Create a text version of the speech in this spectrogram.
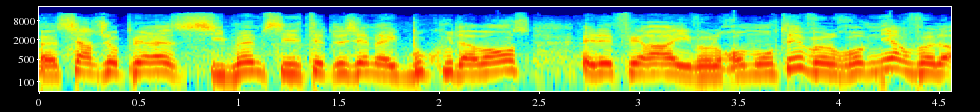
euh, Sergio Perez, si même s'il était deuxième avec beaucoup d'avance. Et les Ferrari veulent remonter, veulent revenir, veulent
